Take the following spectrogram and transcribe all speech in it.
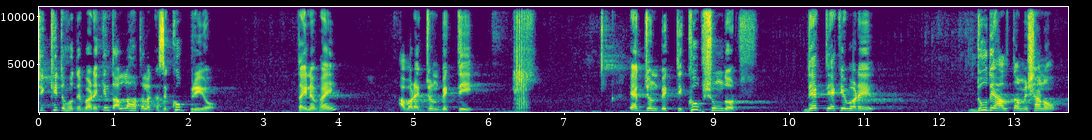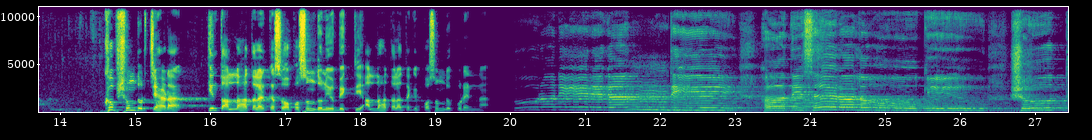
শিক্ষিত হতে পারে, কিন্তু আল্লাহ তালার কাছে খুব প্রিয়। তাই না ভাই? আবার একজন ব্যক্তি একজন ব্যক্তি খুব সুন্দর, দেখতে একেবারে দুধে আলতা মেশানো খুব সুন্দর চেহারা, কিন্তু আল্লাহ তালার কাছে অপছন্দনীয় ব্যক্তি। আল্লাহ তালা তাকে পছন্দ করেন না। হাদিসের সত্য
